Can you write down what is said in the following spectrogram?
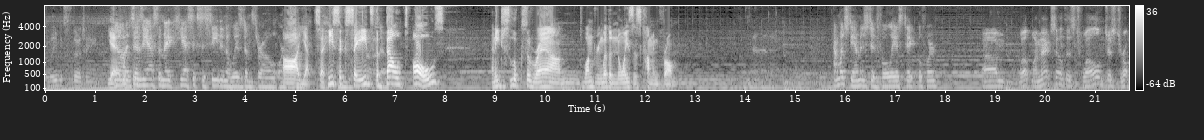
I believe it's 13. Yeah, no, it it says be. he has to make he has to succeed in a wisdom throw or Ah, yep. So he succeeds. The bell tolls, and he just looks around, wondering where the noise is coming from. How much damage did Folius take before? Um, well, my max health is 12. Just drop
